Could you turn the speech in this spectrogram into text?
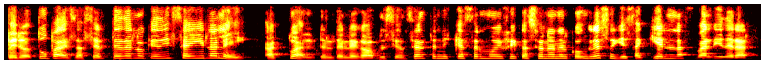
Pero tú para deshacerte de lo que dice ahí la ley actual del delegado presidencial tenés que hacer modificaciones en el Congreso y es a quién las va a liderar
